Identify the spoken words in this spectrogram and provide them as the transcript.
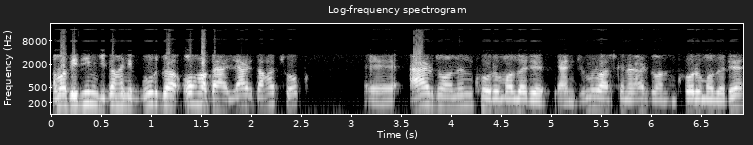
Ama dediğim gibi hani burada o haberler daha çok e, Erdoğan'ın korumaları yani Cumhurbaşkanı Erdoğan'ın korumaları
